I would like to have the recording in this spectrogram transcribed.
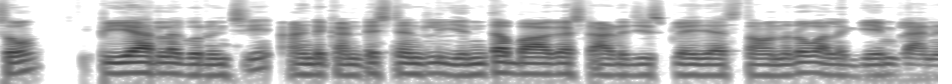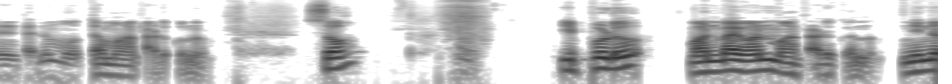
సో పిఆర్ల గురించి అండ్ కంటెస్టెంట్లు ఎంత బాగా స్ట్రాటజీస్ ప్లే చేస్తూ ఉన్నారో వాళ్ళ గేమ్ ప్లాన్ ఏంటని మొత్తం మాట్లాడుకున్నాం సో ఇప్పుడు వన్ బై వన్ మాట్లాడుకుందాం. నిన్న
